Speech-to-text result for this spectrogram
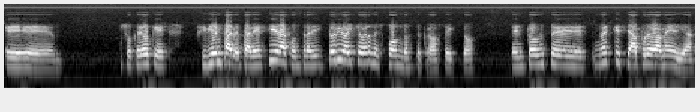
Eh, yo creo que si bien pareciera contradictorio, hay que ver de fondo este proyecto. Entonces, no es que se aprueba a medias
